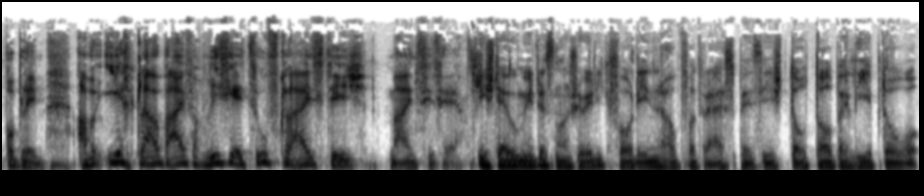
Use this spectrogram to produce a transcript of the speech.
Problem. Aber ich glaube einfach, wie sie jetzt aufgeleistet ist, meint sie sehr. Ich stelle mir das noch schwierig vor innerhalb von der SP. Sie ist total beliebt, auch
